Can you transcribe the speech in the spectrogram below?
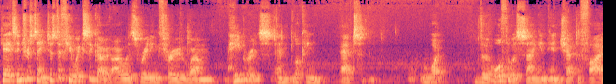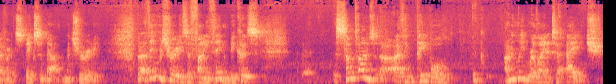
Yeah, it's interesting. Just a few weeks ago, I was reading through um, Hebrews and looking at what the author was saying in, in chapter 5, where it speaks about maturity. But I think maturity is a funny thing because sometimes I think people only relate it to age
